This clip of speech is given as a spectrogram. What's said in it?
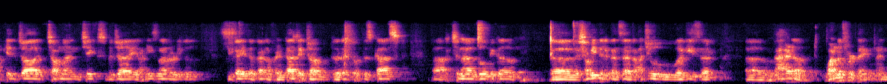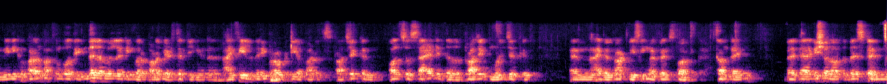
Akhil George சமன் ஜிக்ஸ் விஜய் அனீஸ்னா ரொடிகள் you guys have done a fantastic job with the rest of this cast. Uh, Archana, Gopika, uh, Shami Tilakan sir, Raju Varghese sir. Uh, I had a wonderful time and இன்னைக்கு படம் பார்க்கும்போது இந்த லெவல்ல நீங்க ஒரு படம் எடுத்திருக்கீங்கன்னு I feel very proud to be a part of this project and also sad இந்த ப்ராஜெக்ட் முடிஞ்சிருக்கு and I will not be seeing my friends for some time but I wish all the best and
